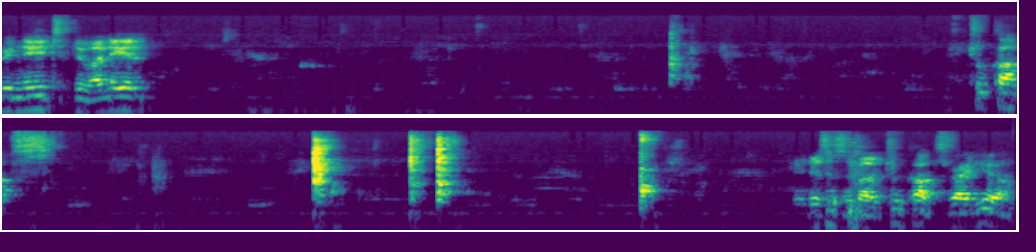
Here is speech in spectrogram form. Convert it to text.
we need to do. I need two cups Okay, this is about two cups right here.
